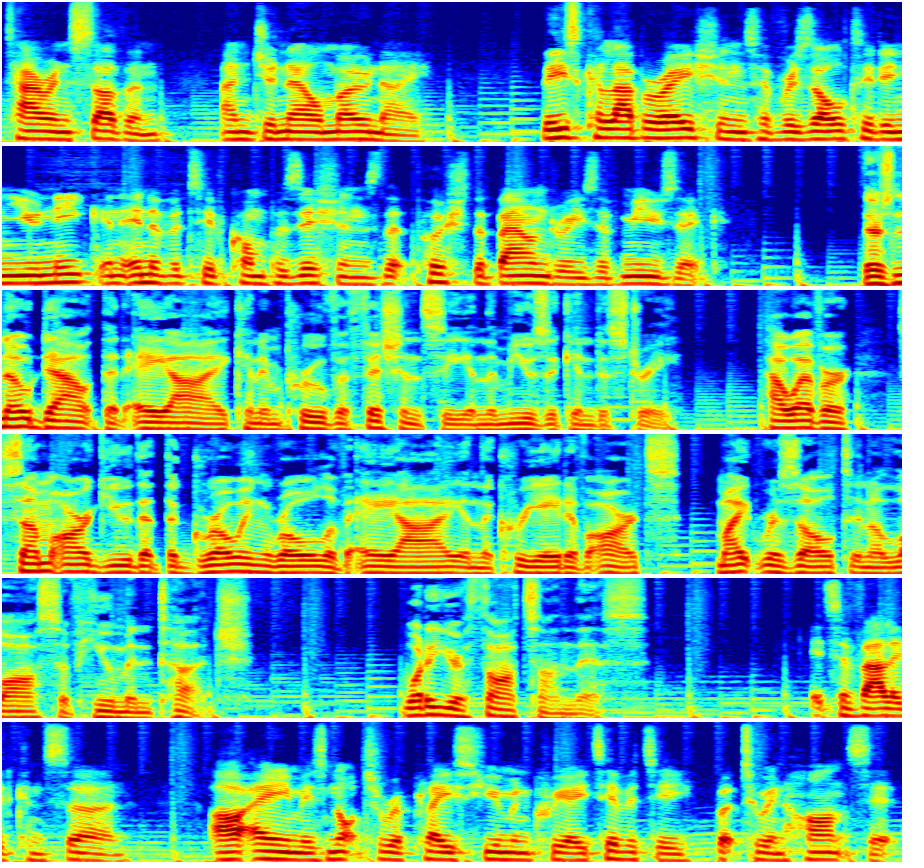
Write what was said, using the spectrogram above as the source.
Taryn Southern, and Janelle Monáe. These collaborations have resulted in unique and innovative compositions that push the boundaries of music. There's no doubt that AI can improve efficiency in the music industry. However, some argue that the growing role of AI in the creative arts might result in a loss of human touch. What are your thoughts on this? It's a valid concern. Our aim is not to replace human creativity, but to enhance it.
